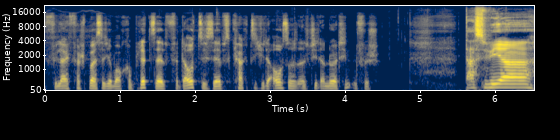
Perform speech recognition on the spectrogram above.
Vielleicht verspeist er sich aber auch komplett selbst, verdaut sich selbst, kackt sich wieder aus und dann steht ein neuer Tintenfisch. Das wäre,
